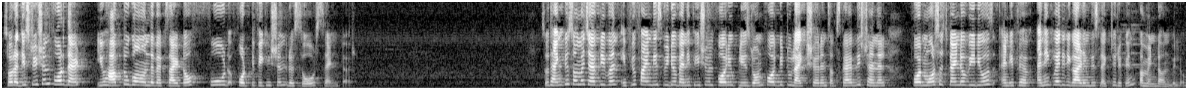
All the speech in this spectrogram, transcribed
So registration for that you have to go on the website of Food Fortification Resource Center. So thank you so much everyone. If you find this video beneficial for you, please don't forget to like, share and subscribe this channel for more such kind of videos. And if you have any query regarding this lecture, you can comment down below.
